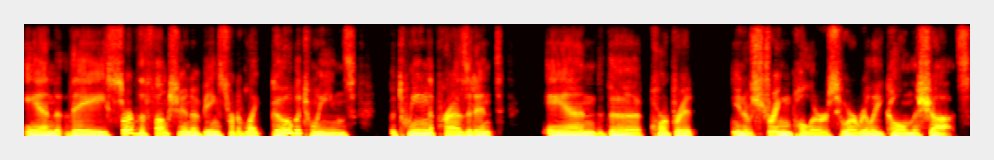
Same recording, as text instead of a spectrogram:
and they serve the function of being sort of like go-betweens between the president and the corporate, you know, string pullers who are really calling the shots.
